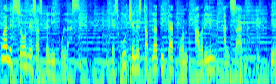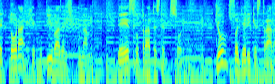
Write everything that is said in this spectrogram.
¿Cuáles son esas películas? Escuchen esta plática con Abril Alzaga, directora ejecutiva del CICUNAM. De eso trata este episodio. Yo soy Eric Estrada.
